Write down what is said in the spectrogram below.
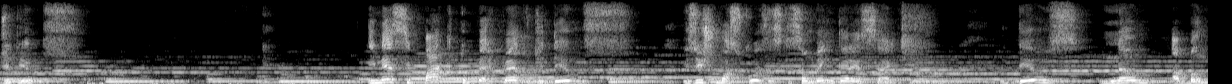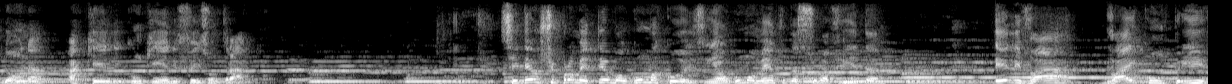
de Deus. E nesse pacto perpétuo de Deus, existem umas coisas que são bem interessantes. Deus não abandona aquele com quem ele fez um trato. Se Deus te prometeu alguma coisa em algum momento da sua vida, ele vai, vai cumprir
